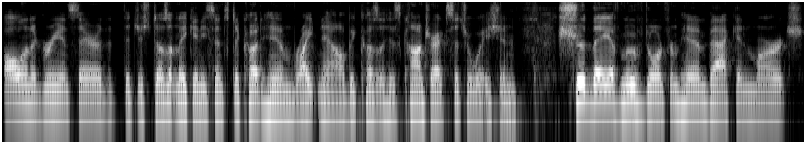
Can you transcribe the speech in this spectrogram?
all in agreement there that it just doesn't make any sense to cut him right now because of his contract situation. Should they have moved on from him back in March?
